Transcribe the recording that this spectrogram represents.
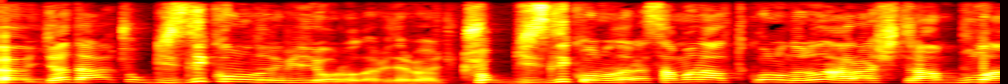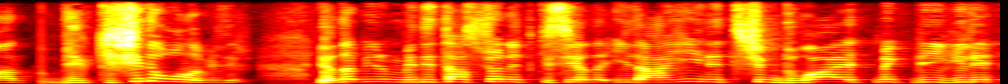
E, ya da çok gizli konuları biliyor olabilir. Böyle çok gizli konulara, saman altı konularını araştıran, bulan bir kişi de olabilir. Ya da bir meditasyon etkisi ya da ilahi iletişim, dua etmekle ilgili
